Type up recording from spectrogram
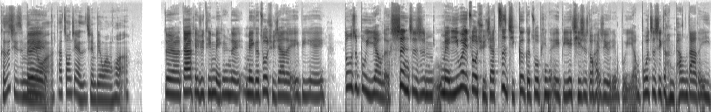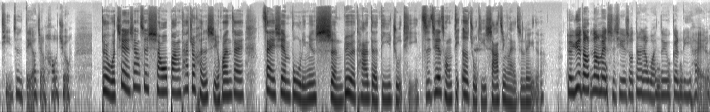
可是其实没有啊，它中间也是千变万化。对啊，大家可以去听每个人的每个作曲家的 ABA 都是不一样的，甚至是每一位作曲家自己各个作品的 ABA 其实都还是有点不一样。不过这是一个很庞大的议题，这个得要讲好久。对，我记得像是肖邦，他就很喜欢在在线部里面省略他的第一主题，直接从第二主题杀进来之类的。对，越到浪漫时期的时候，大家玩的又更厉害了，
